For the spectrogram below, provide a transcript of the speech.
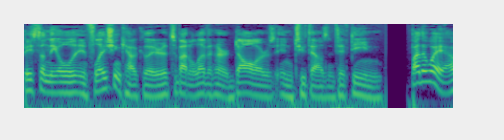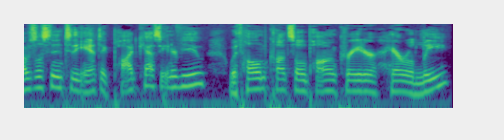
Based on the old inflation calculator, it's about $1,100 in 2015. By the way, I was listening to the Antic podcast interview with home console Pong creator Harold Lee.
